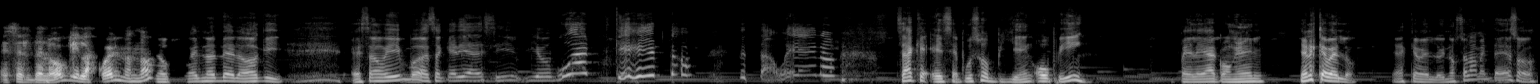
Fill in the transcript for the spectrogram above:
es el de Loki, las cuernos, ¿no? Los cuernos de Loki. Eso mismo, eso quería decir. Yo, ¿what? ¿Qué es esto? Esto está bueno. O sea que él se puso bien OP. Pelea con él. Tienes que verlo. Tienes que verlo. Y no solamente eso.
